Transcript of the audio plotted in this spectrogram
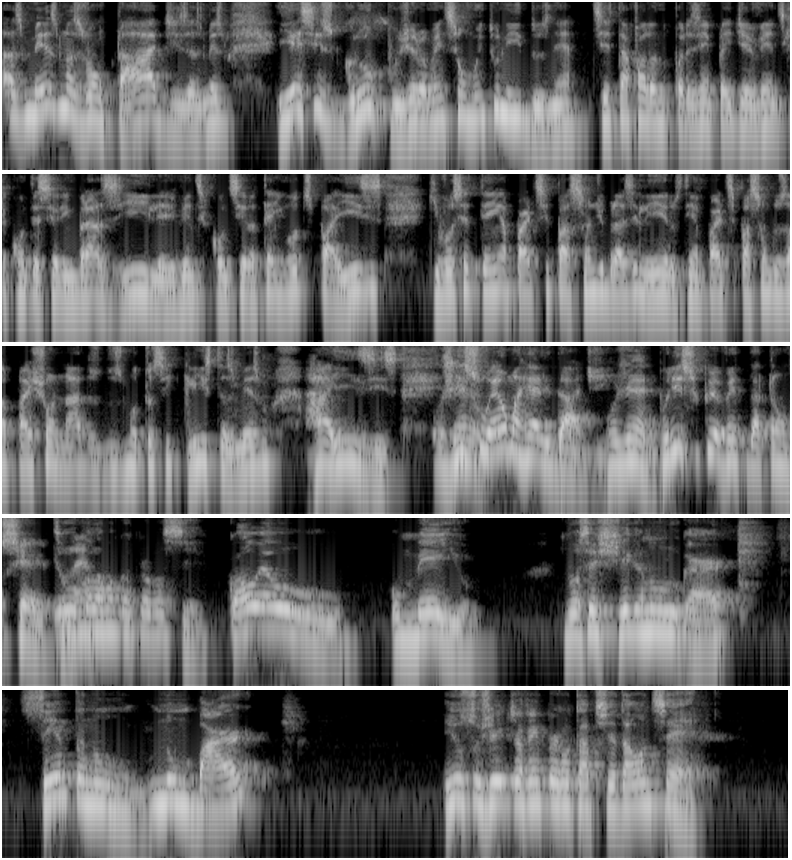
as mesmas vontades, as mesmas. E esses grupos geralmente são muito unidos, né? Você está falando, por exemplo, aí de eventos que aconteceram em Brasília, eventos que aconteceram até em outros países, que você tem a participação de brasileiros, tem a participação dos apaixonados, dos motociclistas mesmo, raízes. Rogério, Isso é uma realidade. Rogério, Por isso que o evento dá tão certo, eu vou né? falar uma coisa para você. Qual é o, o meio que você chega num lugar, senta num, num bar e o sujeito já vem perguntar para você de onde você é?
